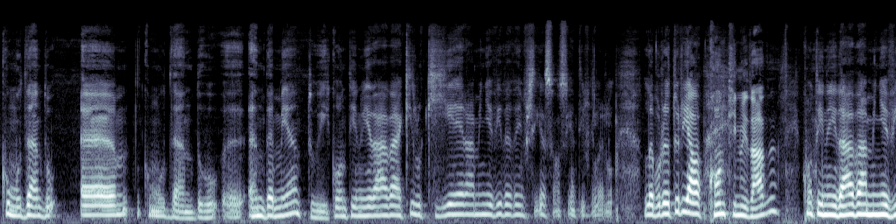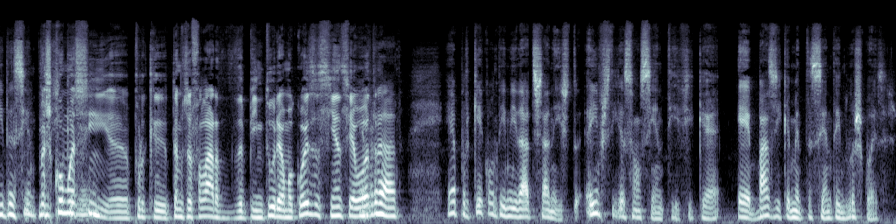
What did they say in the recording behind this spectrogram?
como dando, uh, como dando uh, andamento e continuidade àquilo que era a minha vida da investigação científica laboratorial. Continuidade? Continuidade à minha vida científica. Mas como assim? Porque estamos a falar de pintura é uma coisa, ciência é outra? É verdade. É porque a continuidade está nisto. A investigação científica é basicamente assente em duas coisas:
